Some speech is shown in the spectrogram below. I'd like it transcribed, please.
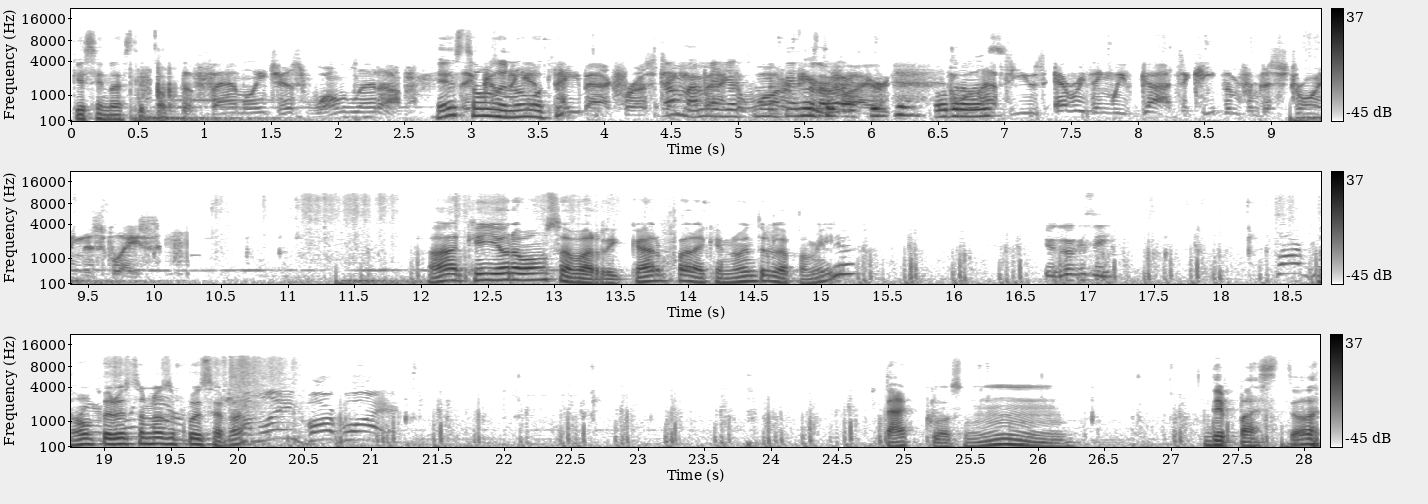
¿Qué cenaste, papá? Estamos de nuevo aquí. No mames, ya estoy metiendo la otra vez. Ah, ¿qué? ¿Y ahora vamos a barricar para que no entre la familia? Yo creo que sí. No, pero esto no se puede cerrar. Tacos, mmm. De pastor.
